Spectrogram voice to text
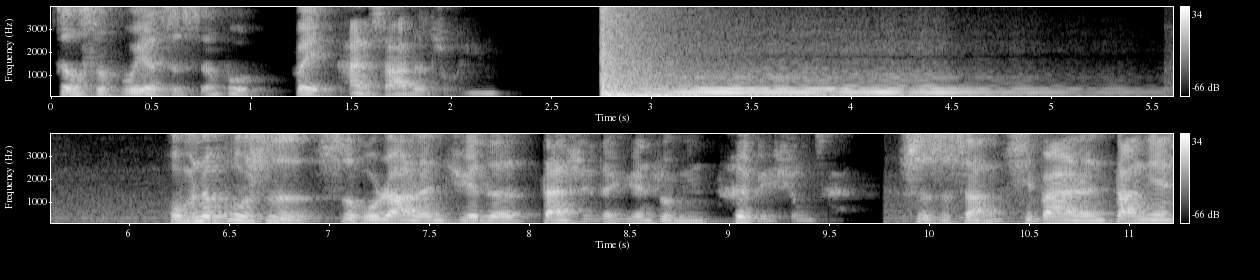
正是富耶茨神父被暗杀的主因。我们的故事似乎让人觉得淡水的原住民特别凶残。事实上，西班牙人当年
